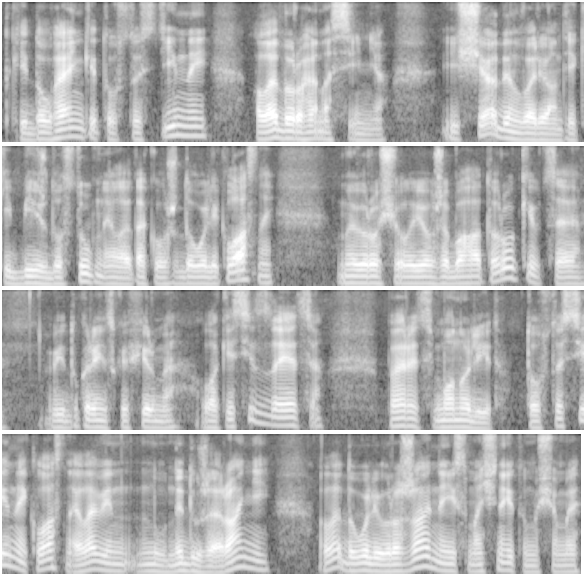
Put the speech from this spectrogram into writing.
такий довгенький, товстостінний, але дороге насіння. І ще один варіант, який більш доступний, але також доволі класний. Ми вирощували його вже багато років. Це від української фірми Lucky Seed, здається. Перець моноліт. Товстостінний, класний, але він ну, не дуже ранній, але доволі врожайний і смачний, тому що ми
